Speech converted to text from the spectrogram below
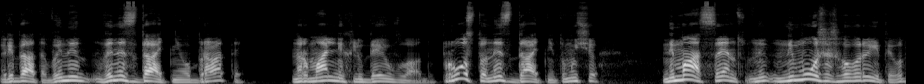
Ребята, ви не, ви не здатні обрати нормальних людей у владу. Просто не здатні, тому що нема сенсу, не, не можеш говорити. От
